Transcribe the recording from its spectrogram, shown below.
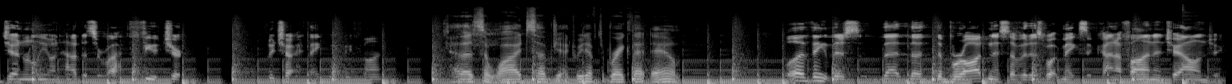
generally on how to survive the future, which I think would be fun. God, that's a wide subject. We'd have to break that down. Well, I think there's that the the broadness of it is what makes it kind of fun and challenging.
